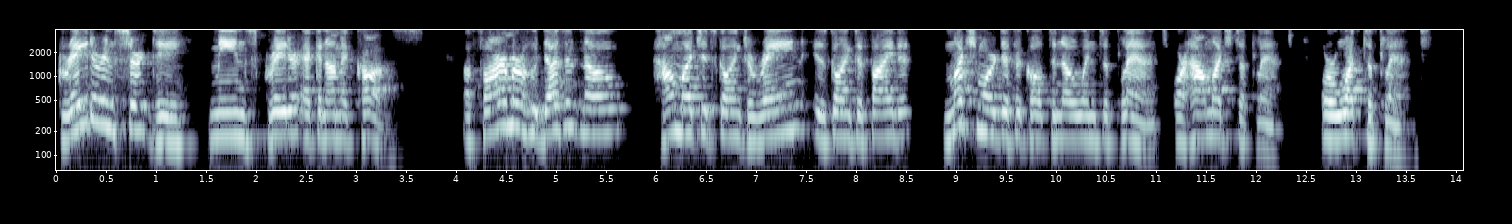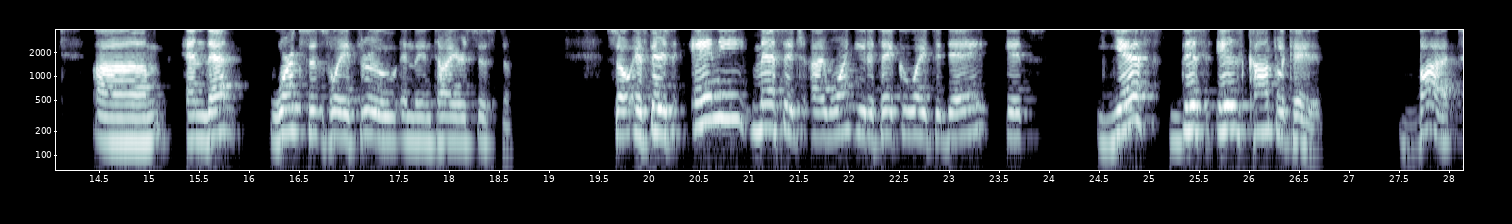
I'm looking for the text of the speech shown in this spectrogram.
greater uncertainty means greater economic costs. A farmer who doesn't know how much it's going to rain is going to find it much more difficult to know when to plant or how much to plant or what to plant. Um, and that works its way through in the entire system. So if there's any message I want you to take away today, it's yes, this is complicated, but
